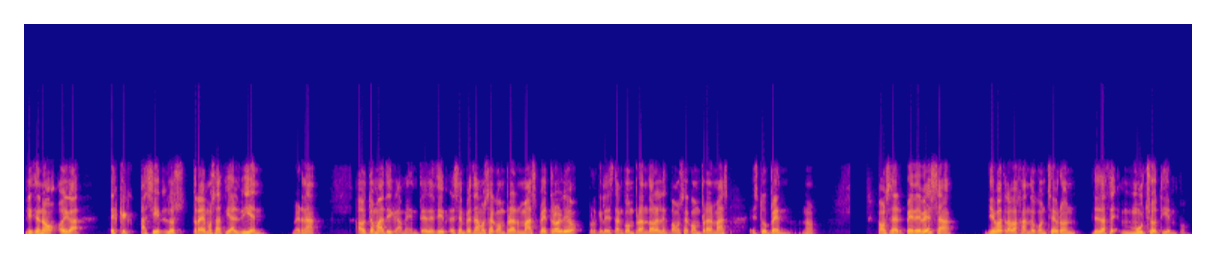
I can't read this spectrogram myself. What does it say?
dice, no, oiga, es que así los traemos hacia el bien, ¿verdad? Automáticamente. Es decir, les empezamos a comprar más petróleo, porque le están comprando ahora, les vamos a comprar más, estupendo, ¿no? Vamos a ver, PDVSA lleva trabajando con Chevron desde hace mucho tiempo.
